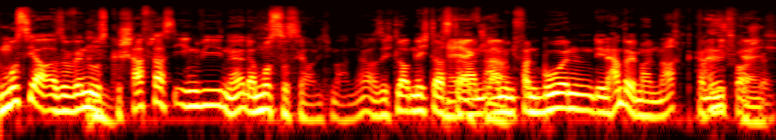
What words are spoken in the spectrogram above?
muss ja, also wenn du es geschafft hast irgendwie, ne, dann musst du es ja auch nicht machen. Ne? Also ich glaube nicht, dass Ja, da ein klar. Armin van Buuren den Hampelmann macht, kann Weiß ich ich nicht vorstellen.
